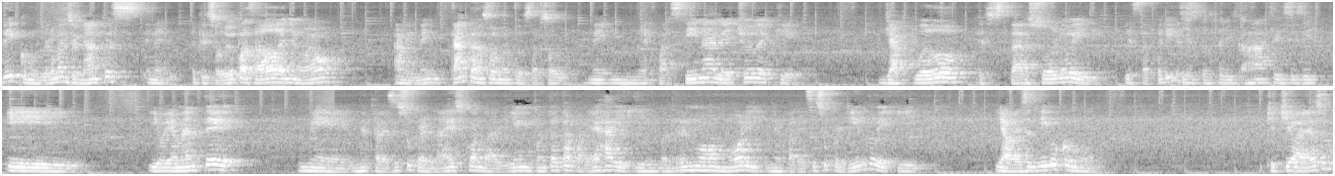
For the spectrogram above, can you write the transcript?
de, como yo lo mencioné antes en el episodio pasado de Año Nuevo, a mí me encanta en este momento estar solo. Me, me fascina el hecho de que ya puedo estar solo y, y estar feliz. Y estás feliz. Ajá, sí, sí, sí. Y, y obviamente me, me parece súper nice cuando alguien encuentra otra pareja y, y encuentra un nuevo amor y me parece súper lindo y, y a veces digo como, qué chiva eso.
